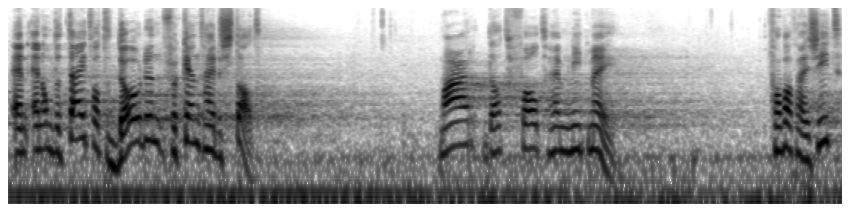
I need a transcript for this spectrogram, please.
En, en om de tijd wat te doden, verkent hij de stad. Maar dat valt hem niet mee. Van wat hij ziet,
